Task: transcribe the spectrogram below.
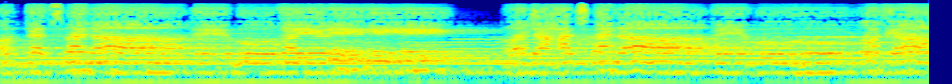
ردت مناقب غيره رجحت مناقبه وكان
